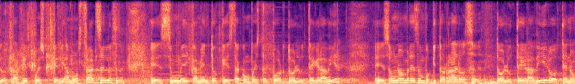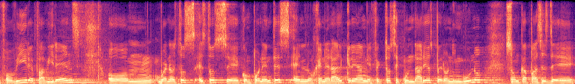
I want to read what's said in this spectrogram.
lo traje, pues quería mostrárselos. Es un medicamento que está compuesto por dolutegravir. Eh, son nombres un poquito raros, dolutegravir o tenofovir, efavirenz. O, mm, bueno, estos, estos componentes en lo general crean efectos secundarios, pero ninguno son capaces de,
